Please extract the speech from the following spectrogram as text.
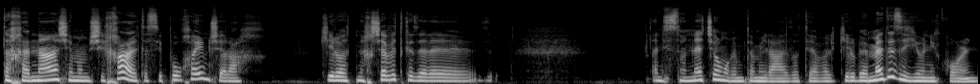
תחנה שממשיכה את הסיפור חיים שלך. כאילו, את נחשבת כזה ל... אני שונאת שאומרים את המילה הזאת, אבל כאילו באמת איזה יוניקורן.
